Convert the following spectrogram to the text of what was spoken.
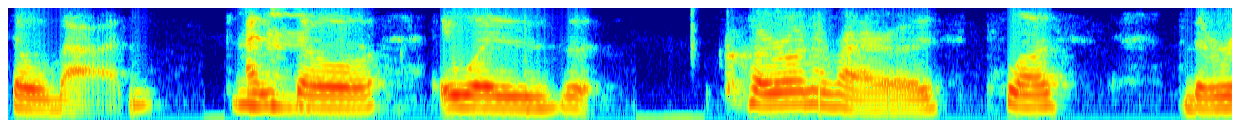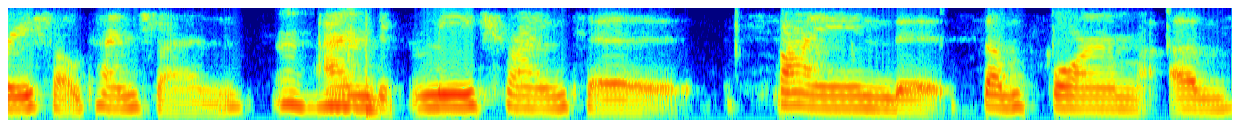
so bad. And mm-hmm. so it was coronavirus plus the racial tension mm-hmm. and me trying to find some form of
